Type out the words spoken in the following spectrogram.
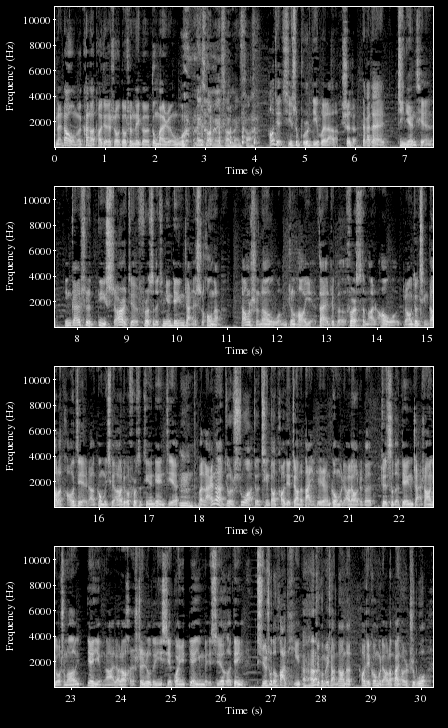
难道我们看到桃姐的时候都是那个动漫人物？没错，没错，没错。桃姐其实不是第一回来了，是的，大概在几年前，应该是第十二届 First 的青年电影展的时候呢。当时呢，我们正好也在这个 First 嘛，然后我然后就请到了陶姐，然后跟我们一起聊聊这个 First 青年电影节。嗯，本来呢就是说啊，就请到陶姐这样的大影评人跟我们聊聊这个这次的电影展上有什么电影啊，聊聊很深入的一些关于电影美学和电影学术的话题。结果没想到呢，陶姐跟我们聊了半小时直播。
